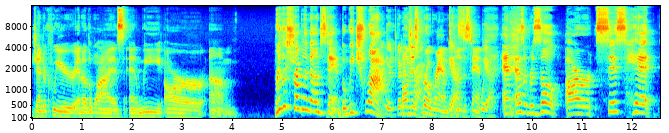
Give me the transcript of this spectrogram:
genderqueer and otherwise and we are um really struggling to understand but we try on this try. program to Yes, understand we are. and as a result our cis het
